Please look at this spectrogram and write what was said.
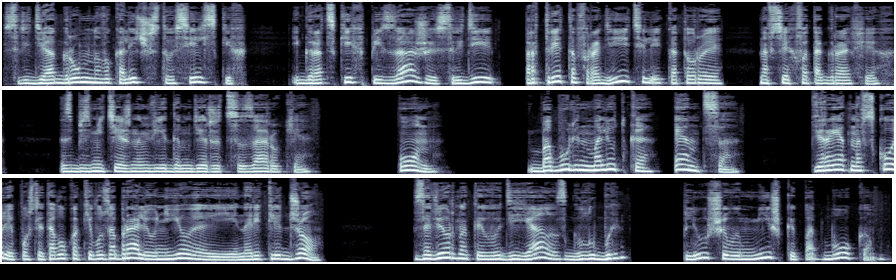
Среди огромного количества сельских и городских пейзажей, среди портретов родителей, которые на всех фотографиях с безмятежным видом держатся за руки. Он, бабулин малютка Энца, вероятно, вскоре после того, как его забрали у нее и нарекли Джо, завернутый в одеяло с голубым плюшевым мишкой под боком.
